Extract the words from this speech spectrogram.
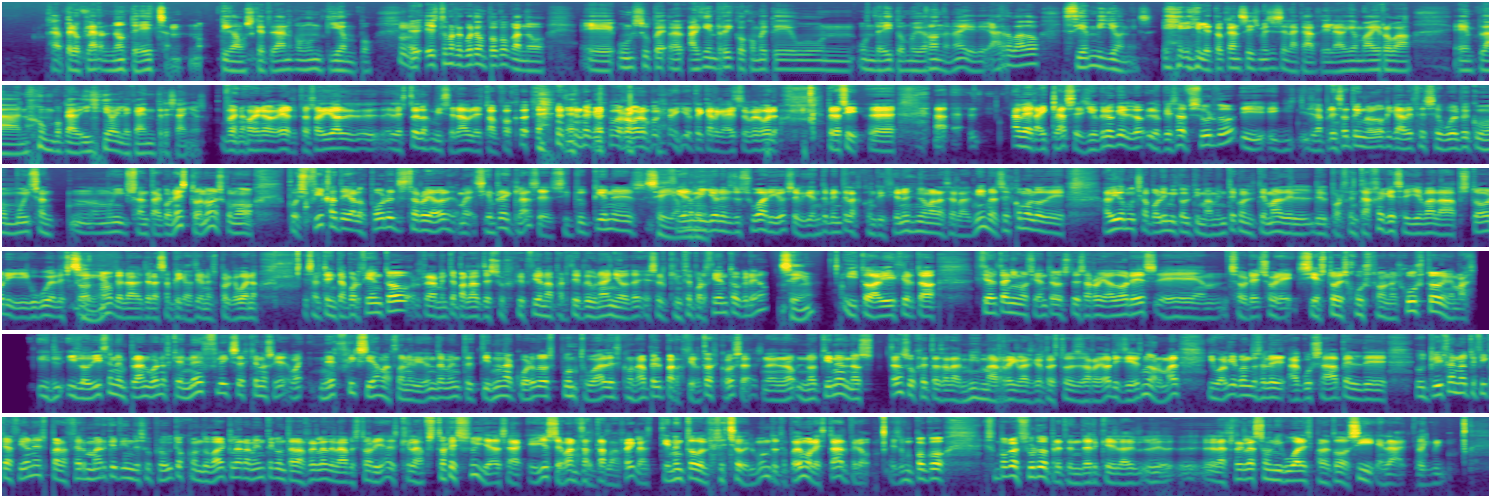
Pero claro, no te echan, ¿no? Digamos que te dan como un tiempo. Hmm. Eh, esto me recuerda un poco cuando eh, un super, alguien rico comete un, delito muy grande, ¿no? Y ha robado 100 millones y le tocan 6 meses en la cárcel. Y alguien va y roba en plan un bocadillo y le caen 3 años. Bueno, bueno, a ver, te ha salido el, esto de los miserables tampoco. no creo que por robar un bocadillo te carga eso, pero bueno. Pero sí, eh, a ver, hay clases. Yo creo que lo, que es absurdo y, la prensa tecnológica a veces se vuelve como muy, muy santa con esto, ¿no? Es como, pues fíjate a los pobres desarrolladores. Hombre, siempre hay clases. Si tú tienes 100 millones de usuarios, evidentemente las condiciones no van a ser las mismas. Es como lo de... Ha habido mucha polémica últimamente con el tema del, porcentaje que se lleva la App Store y Google Store, ¿no? De, de, las aplicaciones. Porque, bueno, es el 30%. Realmente para las de suscripción a partir de un año es el 15%, creo. Sí. Y todavía hay cierta, cierta animosidad entre los desarrolladores eh, sobre, sobre si esto es justo o no es justo y demás y, lo dicen en plan, bueno, es que Netflix es que no sé qué. Netflix y Amazon, evidentemente, tienen acuerdos puntuales con Apple para ciertas cosas. No, no, tienen, no están sujetas a las mismas reglas que el resto de desarrolladores y es normal. Igual que cuando se le acusa a Apple de utilizar notificaciones para hacer marketing de sus productos cuando va claramente contra las reglas de la App Store. Ya, es que la App Store es suya, o sea, ellos se van a saltar las reglas. Tienen todo el derecho del mundo, te puede molestar, pero es un poco, es un poco absurdo pretender que las reglas son iguales para todos. Sí, en la,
